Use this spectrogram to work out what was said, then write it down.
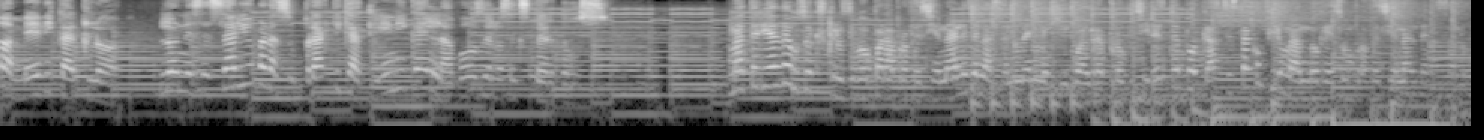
a Medical Club, lo necesario para su práctica clínica en la voz de los expertos. Material de uso exclusivo para profesionales de la salud en México. Al reproducir este podcast está confirmando que es un profesional de la salud.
